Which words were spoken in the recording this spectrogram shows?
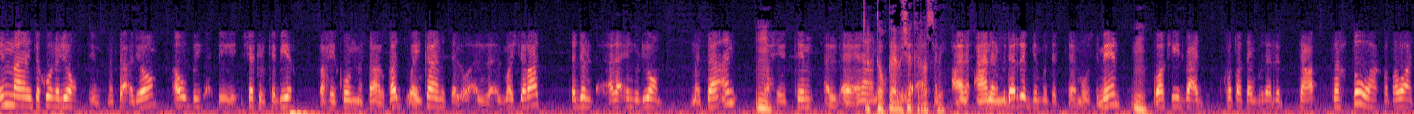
إما أن تكون اليوم في مساء اليوم أو بشكل كبير راح يكون مساء الغد وإن كانت المؤشرات تدل على إنه اليوم مساء راح يتم الإعلان التوقيع بشكل رسمي. عن المدرب لمدة موسمين. وأكيد بعد خطوة المدرب تخطوها خطوات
